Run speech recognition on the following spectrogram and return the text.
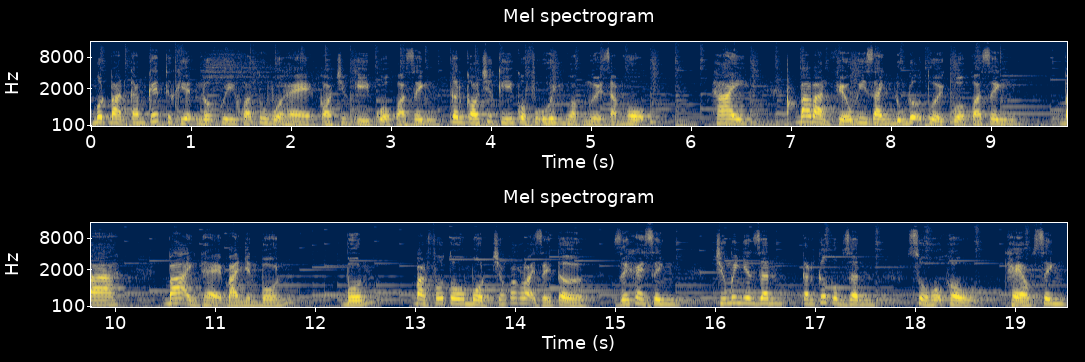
một bản cam kết thực hiện nội quy khóa tu mùa hè có chữ ký của khóa sinh, cần có chữ ký của phụ huynh hoặc người giám hộ. 2. Ba bản phiếu ghi danh đúng độ tuổi của khóa sinh. 3. Ba ảnh thẻ 3 x 4. 4. Bản photo một trong các loại giấy tờ, giấy khai sinh, chứng minh nhân dân, căn cước công dân, sổ hộ khẩu, thẻ học sinh,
